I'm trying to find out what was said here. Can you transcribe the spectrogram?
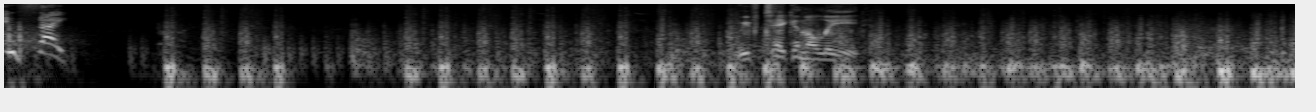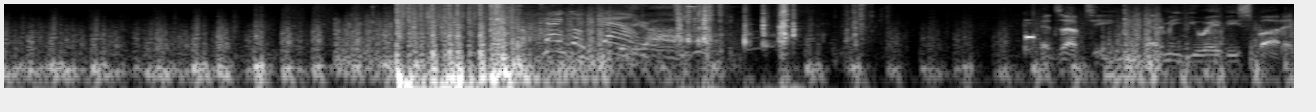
in sight. We've taken the lead. Tango down. Heads up, team. Enemy UAV spotted.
